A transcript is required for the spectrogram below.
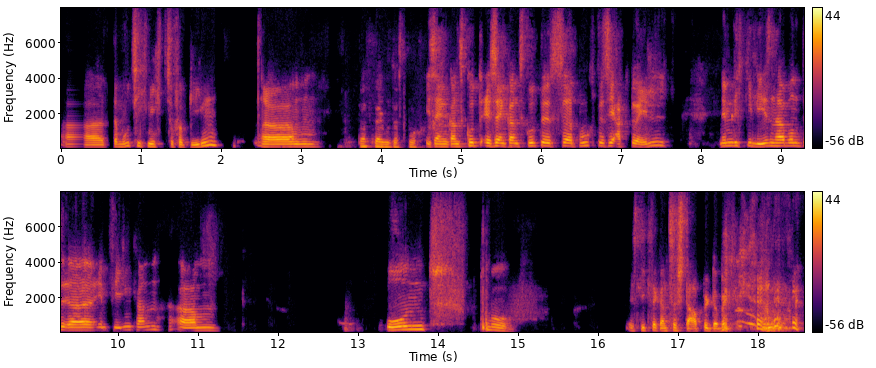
äh, der Mut, sich nicht zu verbiegen. Ähm, das ist sehr gut, das Buch. Ist ein ganz, gut, ist ein ganz gutes äh, Buch, das ich aktuell nämlich gelesen habe und äh, empfehlen kann. Ähm, und oh, es liegt ein ganzer Stapel dabei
